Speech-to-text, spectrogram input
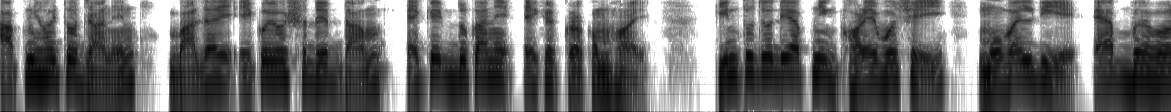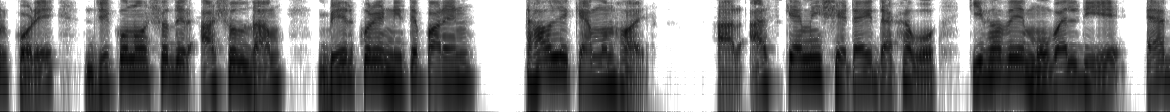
আপনি হয়তো জানেন, বাজারে একই ওষুধের দাম এক এক দোকানে এক এক রকম হয়। কিন্তু যদি আপনি ঘরে বসেই মোবাইল দিয়ে অ্যাপ ব্যবহার করে যে কোনো ওষুধের আসল দাম বের করে নিতে পারেন, তাহলে কেমন হয়? আর আজকে আমি সেটাই দেখাবো কীভাবে মোবাইল দিয়ে অ্যাপ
